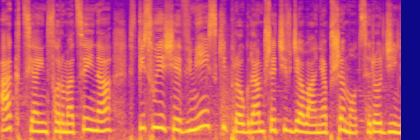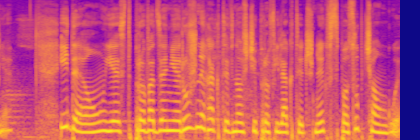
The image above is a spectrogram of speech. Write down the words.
akcja informacyjna wpisuje się w miejski program przeciwdziałania przemocy rodzinie. Ideą jest prowadzenie różnych aktywności profilaktycznych w sposób ciągły,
